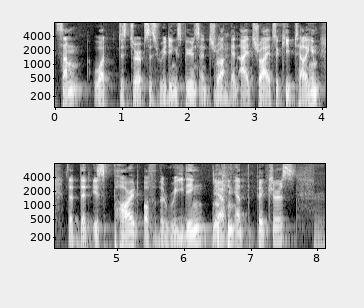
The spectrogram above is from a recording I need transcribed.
somewhat disturbs his reading experience. And try, mm. and I try to keep telling him that that is part of the reading, Yeah. looking at the pictures. Hmm.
